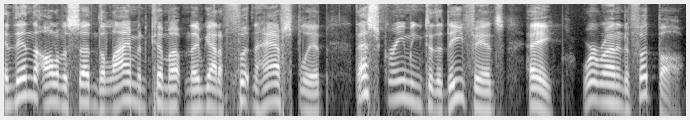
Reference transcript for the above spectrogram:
and then all of a sudden the linemen come up and they've got a foot and a half split, that's screaming to the defense, hey, we're running the football.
